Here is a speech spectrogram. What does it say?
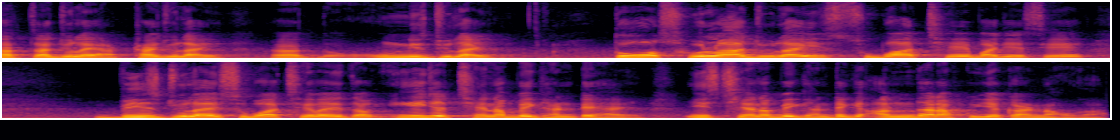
17 जुलाई 18 जुलाई उन्नीस जुलाई। तो 16 जुलाई सुबह छः बजे से 20 जुलाई सुबह छः बजे तक, ये जो छियानबे घंटे हैं, इस छियानबे घंटे के अंदर आपको ये करना होगा।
